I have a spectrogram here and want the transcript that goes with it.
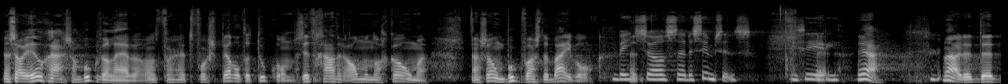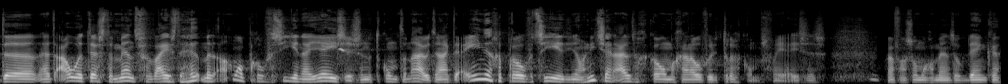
dan zou je heel graag zo'n boek willen hebben, want het voorspelt de toekomst. Dit gaat er allemaal nog komen. Nou, zo'n boek was de Bijbel. Een beetje zoals uh, de Simpsons. Die serie. Ja. Nou, de, de, de, het Oude Testament verwijst heel, met allemaal profetieën naar Jezus. En dat komt dan uit. En eigenlijk de enige profetieën die nog niet zijn uitgekomen gaan over de terugkomst van Jezus. Waarvan sommige mensen ook denken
